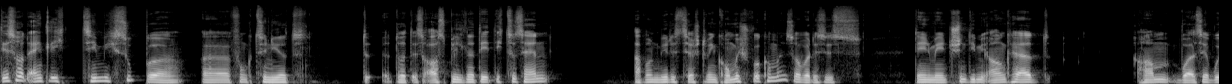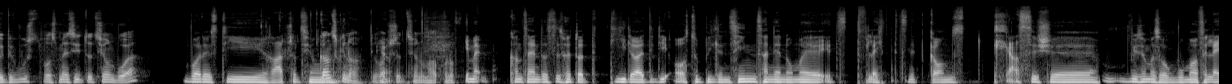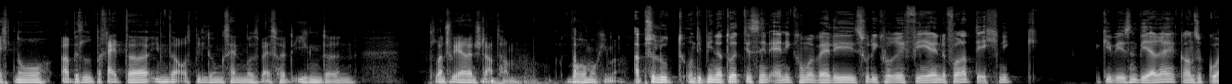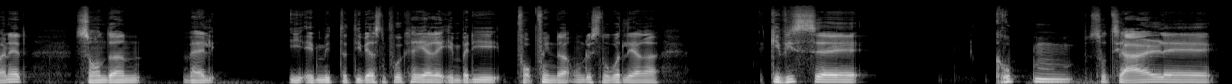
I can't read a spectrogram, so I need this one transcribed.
Das hat eigentlich ziemlich super äh, funktioniert, dort als Ausbildner tätig zu sein. Aber mir das zuerst ein wenig komisch vorkommen ist, aber das ist den Menschen, die mich angehört haben, war sehr wohl bewusst, was meine Situation war. War das die Radstation? Ganz genau, die Radstation ja. am Hauptbahnhof. Ich meine, kann sein, dass das halt dort die Leute, die auszubilden sind, sind ja nochmal jetzt vielleicht jetzt nicht ganz klassische, wie soll man sagen, wo man vielleicht noch ein bisschen breiter in der Ausbildung sein muss, weil es halt irgendeinen einen schweren Start haben. Warum auch immer. Absolut. Und ich bin ja dort jetzt nicht reingekommen, weil ich so die Koryphäe in der Fahrradtechnik gewesen wäre, ganz und gar nicht, sondern weil ich eben mit der diversen Vorkarriere eben bei die Pfadfinder und als Snowboardlehrer gewisse Gruppen, soziale,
